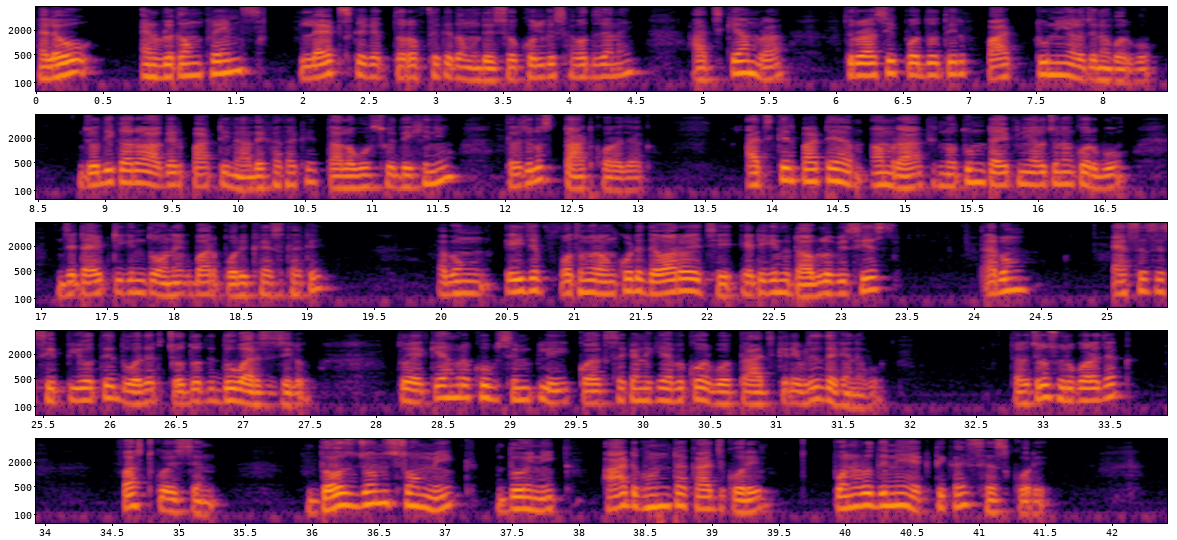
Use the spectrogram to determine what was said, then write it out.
Hello and welcome friends let's কেকের তরফ থেকে তোমাদের সকলকে স্বাগত জানাই আজকে আমরা ত্রৈরাসিক পদ্ধতির পার্ট টু নিয়ে আলোচনা করব যদি কারও আগের পার্টটি না দেখা থাকে তাহলে অবশ্যই দেখে নিও তাহলে চলো স্টার্ট করা যাক আজকের পার্টে আমরা একটি নতুন টাইপ নিয়ে আলোচনা করব যে টাইপটি কিন্তু অনেকবার পরীক্ষায় এসে থাকে এবং এই যে প্রথমের অঙ্কটি দেওয়া রয়েছে এটি কিন্তু ডাব্লিউবিসিএস এবং এসএসসি সিপিওতে দু হাজার চোদ্দোতে দুবার এসেছিল। তো একে আমরা খুব সিম্পলি কয়েক সেকেন্ডে কীভাবে করব তা আজকের এই দেখে নেব। তাহলে চলো শুরু করা যাক। ফার্স্ট কোয়েশ্চেন জন শ্রমিক দৈনিক আট ঘণ্টা কাজ করে পনেরো দিনে একটি কাজ শেষ করে।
